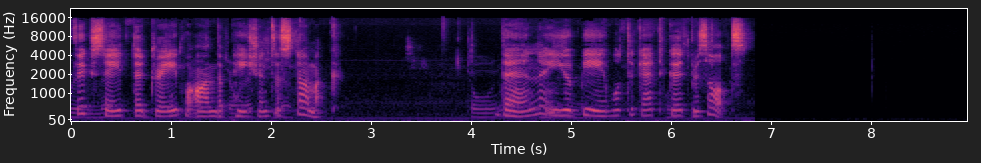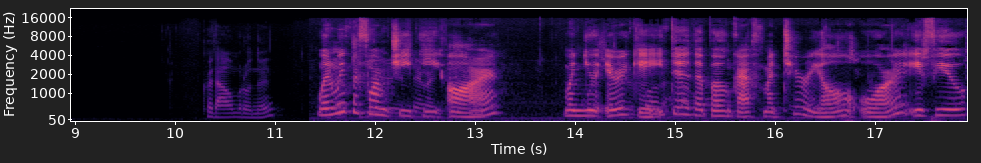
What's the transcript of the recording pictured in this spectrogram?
fixate the drape on the patient's stomach. Then you'll be able to get good results. When we perform GBR, when you irrigate the bone graft material or if you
